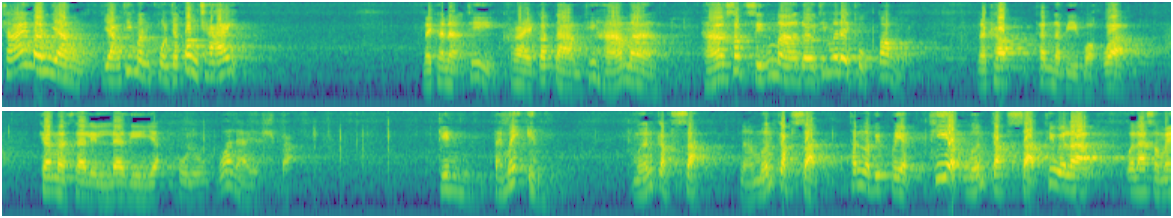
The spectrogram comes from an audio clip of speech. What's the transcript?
ใช้มันอย่างอย่างที่มันควรจะต้องใช้ ในขณะที่ใครก็ตามที่หามา หาทรัพย์สินมาโดยที่ไม่ได้ถูกต้องนะครับ ท่านนาบีบอกว่ากามาซาลิลลดียะคูลุวะลายชบะ กินแต่ไม่อิ่ม เหมือนกับสัตว์นะเหมือนกับสัตว์ ท่านนบีเปรียบเทียบเหมือนกับสัตว์ที่เวลาเวลาสมัย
